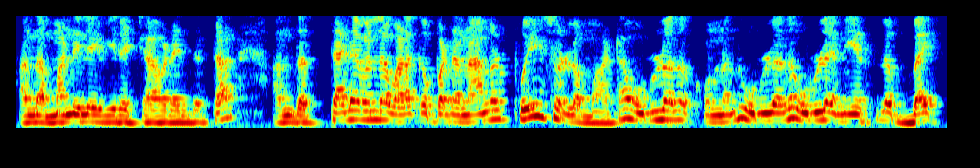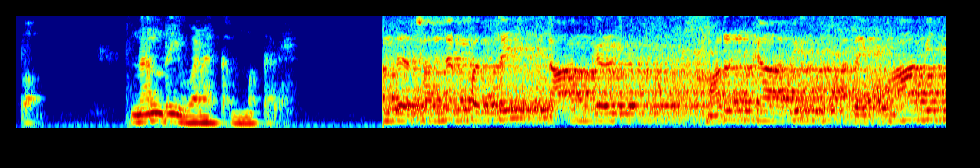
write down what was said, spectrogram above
அந்த மண்ணிலே வீரச்சாவடைந்துட்டான். அந்த தலைவனில் வளர்க்கப்பட்ட நாங்கள் பொய் சொல்ல மாட்டோம். உள்ளதை கொண்டு வந்து உள்ளதை உள்ள நேரத்தில் வைப்போம். நன்றி வணக்கம் மக்களே. அந்த சந்தர்ப்பத்தை நாங்கள் மறுக்காது அதை பாவித்து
